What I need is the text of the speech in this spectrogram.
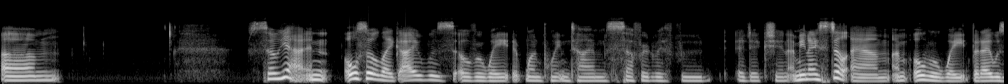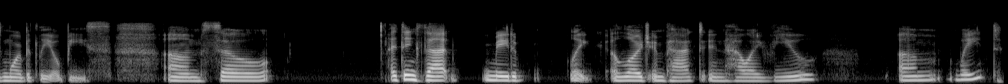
um, so yeah, and also like I was overweight at one point in time, suffered with food addiction. I mean, I still am. I'm overweight, but I was morbidly obese. Um, so I think that made a like a large impact in how I view um, weight.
